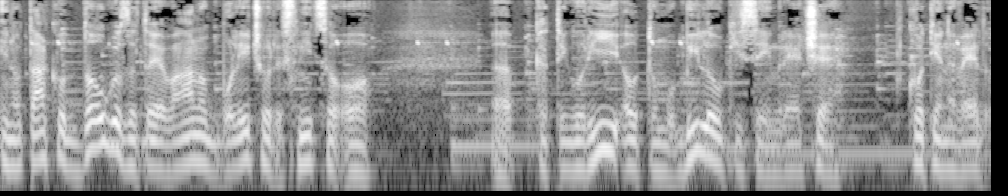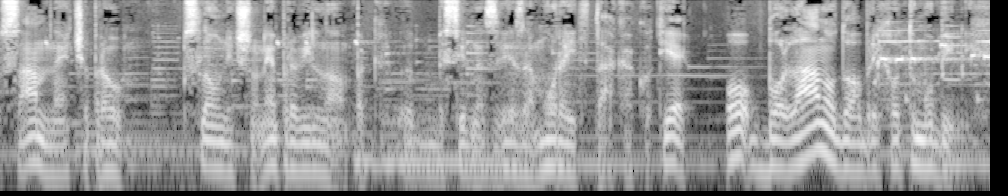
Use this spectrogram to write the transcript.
eno tako dolgo zatajevano, bolečo resnico o eh, kategoriji avtomobilov, ki se jim reče, kot je navedel sam, ne, čeprav slovnično nepravilno, ampak eh, besedna zveza mora iti taka, kot je, o bolano dobrih avtomobilih.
